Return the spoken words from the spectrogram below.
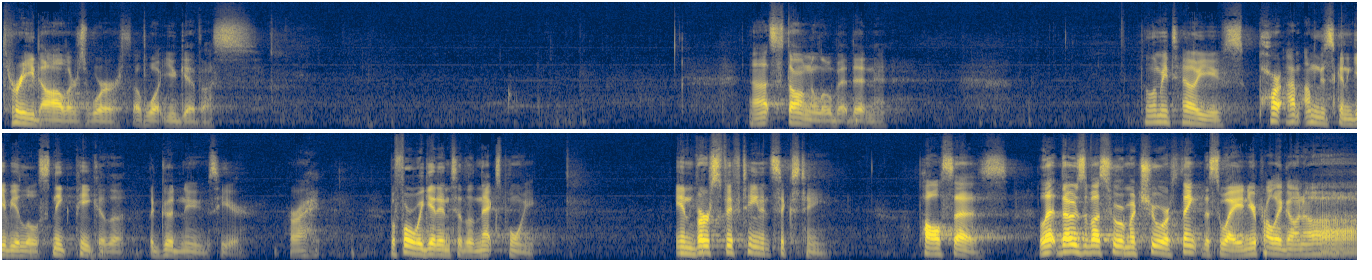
$3 worth of what you give us. Now, that stung a little bit, didn't it? But let me tell you, part, I'm just going to give you a little sneak peek of the, the good news here, all right? Before we get into the next point. In verse 15 and 16, Paul says, Let those of us who are mature think this way. And you're probably going, Oh,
